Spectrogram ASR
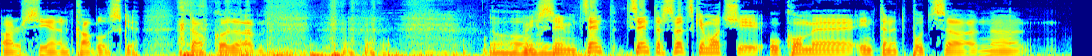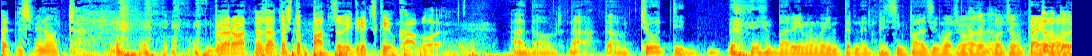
RCN kablovske. Tako da, Ovaj, mislim, cent, centar svetske moći u kome internet puca na 15 minuta. Verovatno zato što pacovi grickaju kablove. A dobro, da, dobro. Ćuti, bar imamo internet, mislim, pazi, možemo, Da, da. možemo pravimo ove,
